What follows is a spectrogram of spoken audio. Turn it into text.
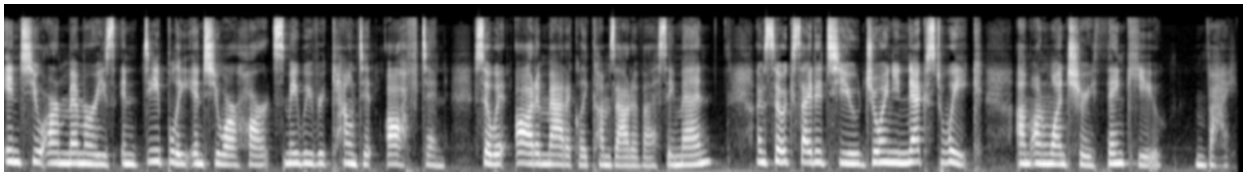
into our memories and deeply into our hearts. May we recount it often so it automatically comes out of us. Amen. I'm so excited to join you next week um, on One Truth. Thank you. Bye.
